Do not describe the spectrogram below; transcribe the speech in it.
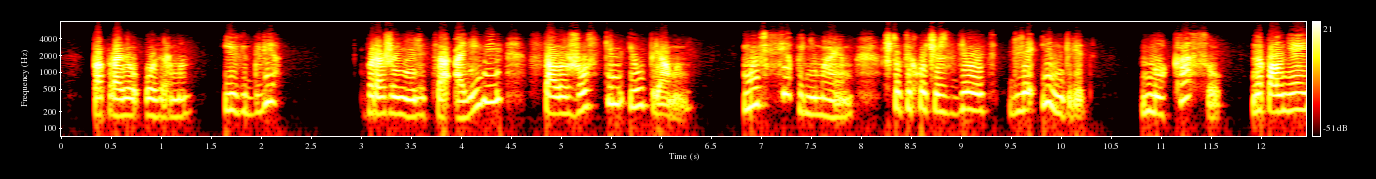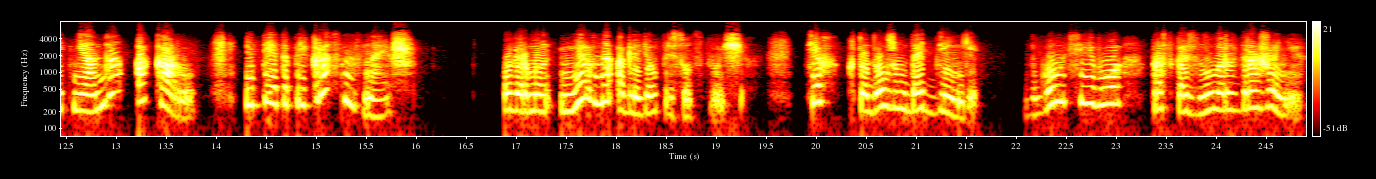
— поправил Оверман. Их две. Выражение лица Оливии стало жестким и упрямым. Мы все понимаем, что ты хочешь сделать для Ингрид, но кассу наполняет не она, а Карл, и ты это прекрасно знаешь. Оверман нервно оглядел присутствующих, тех, кто должен дать деньги. В голосе его проскользнуло раздражение,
